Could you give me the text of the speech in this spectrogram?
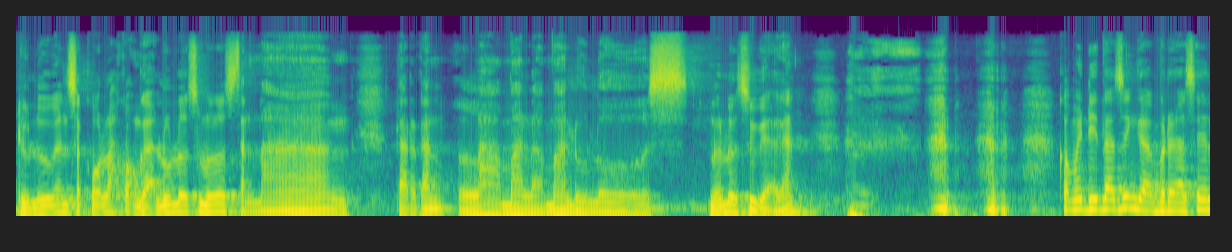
Dulu kan sekolah kok nggak lulus-lulus tenang, ntar kan lama-lama lulus, lulus juga kan? Kalau meditasi nggak berhasil,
